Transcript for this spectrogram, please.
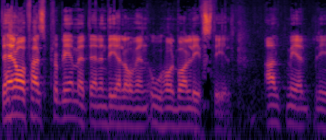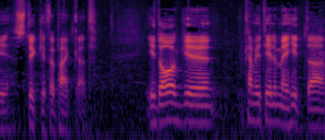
Det här avfallsproblemet är en del av en ohållbar livsstil. Allt mer blir styckeförpackat. Idag eh, kan vi till och med hitta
